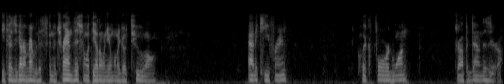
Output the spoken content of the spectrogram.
because you got to remember this is going to transition with the other one. You don't want to go too long. Add a keyframe. Click forward one. Drop it down to zero.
